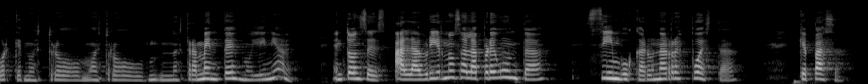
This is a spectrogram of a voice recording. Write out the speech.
porque nuestro, nuestro, nuestra mente es muy lineal. Entonces, al abrirnos a la pregunta sin buscar una respuesta, ¿qué pasa?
